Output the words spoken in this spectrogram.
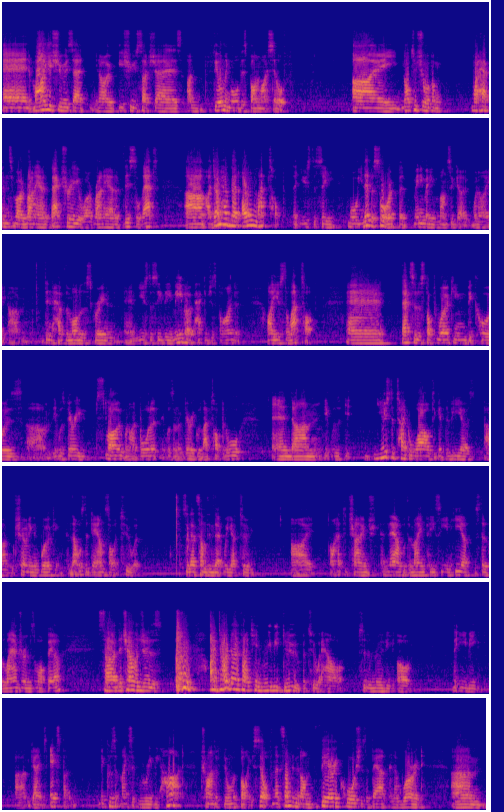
And my issue is that, you know, issues such as I'm filming all this by myself. I'm not too sure if I'm, what happens if I run out of battery or I run out of this or that. Um, I don't have that old laptop that used to see, well, you never saw it, but many, many months ago when I um, didn't have the monitor screen and, and used to see the Amiibo packages behind it. I used the laptop. And that sort of stopped working because um, it was very slow when I bought it. It wasn't a very good laptop at all. And um, it was it used to take a while to get the videos um, churning and working. And that was the downside to it. So that's something that we had to, I I had to change and now with the main PC in here instead of the lounge room is a lot better so the challenge is, I don't know if I can really do a two-hour sort of movie of the EB um, Games Expo because it makes it really hard trying to film it by yourself, and that's something that I'm very cautious about, and I'm worried um,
